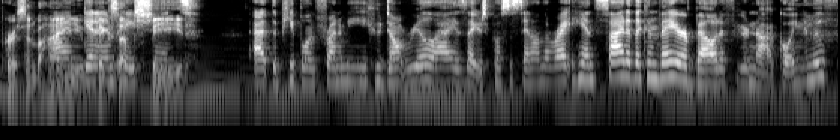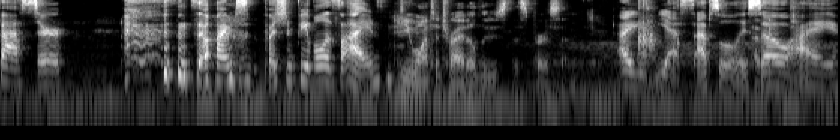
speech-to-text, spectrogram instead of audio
Person behind I'm you getting picks up speed. at the people in front of me who don't realize that you're supposed to stand on the right hand side of the conveyor belt if you're not going to move faster. so I'm just pushing people aside. Do you want to try to lose this person? I yes, absolutely. So I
